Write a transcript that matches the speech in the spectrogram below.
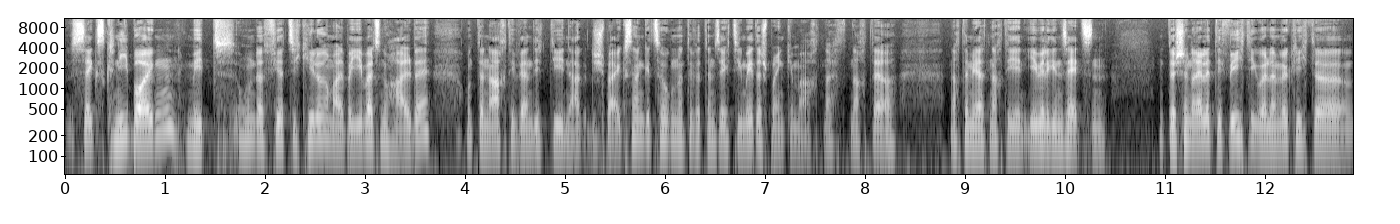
sechs Kniebeugen mit 140 Kilogramm, aber jeweils nur halbe und danach die werden die, die, die Spikes angezogen und da wird dann 60 Meter Sprint gemacht nach, nach, der, nach, dem, nach den jeweiligen Sätzen. Und das ist schon relativ wichtig, weil dann wirklich der,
